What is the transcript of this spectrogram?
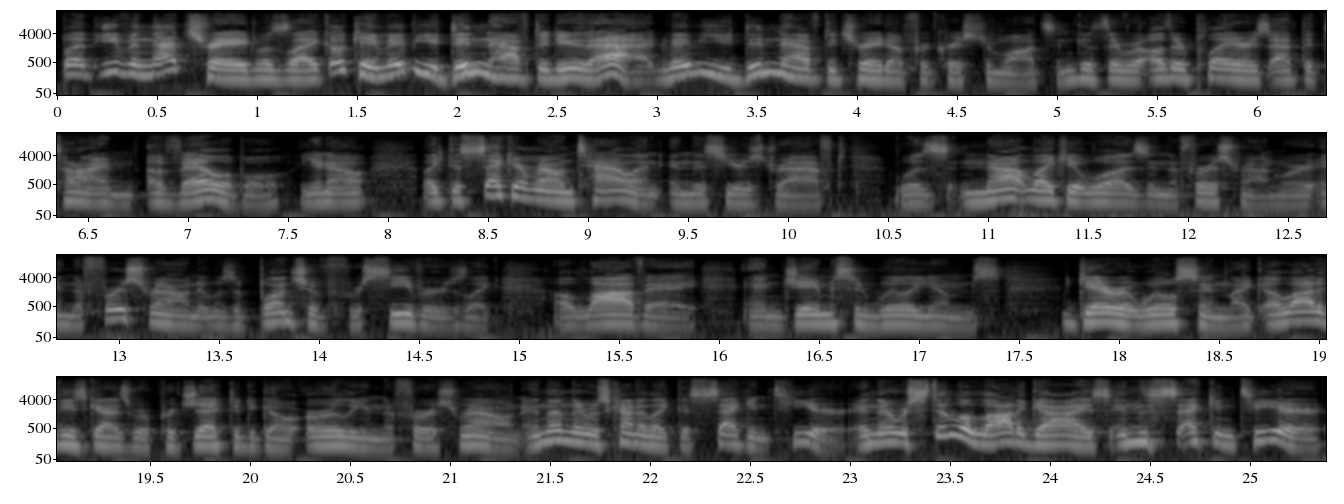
but even that trade was like, okay, maybe you didn't have to do that. Maybe you didn't have to trade up for Christian Watson because there were other players at the time available. You know, like the second round talent in this year's draft was not like it was in the first round. Where in the first round it was a bunch of receivers like Olave and Jameson Williams Garrett Wilson, like a lot of these guys were projected to go early in the first round. And then there was kind of like the second tier. And there were still a lot of guys in the second tier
